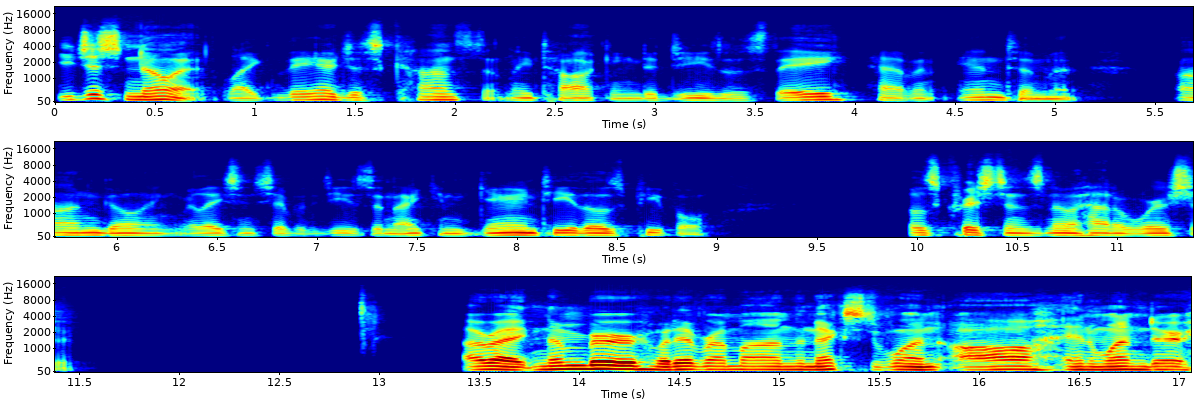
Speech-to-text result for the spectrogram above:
You just know it. Like they are just constantly talking to Jesus. They have an intimate, ongoing relationship with Jesus. And I can guarantee those people, those Christians know how to worship. All right, number whatever I'm on, the next one, awe and wonder.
